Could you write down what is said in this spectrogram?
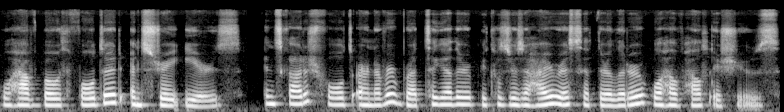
will have both folded and straight ears. And Scottish Folds are never bred together because there's a high risk that their litter will have health issues.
